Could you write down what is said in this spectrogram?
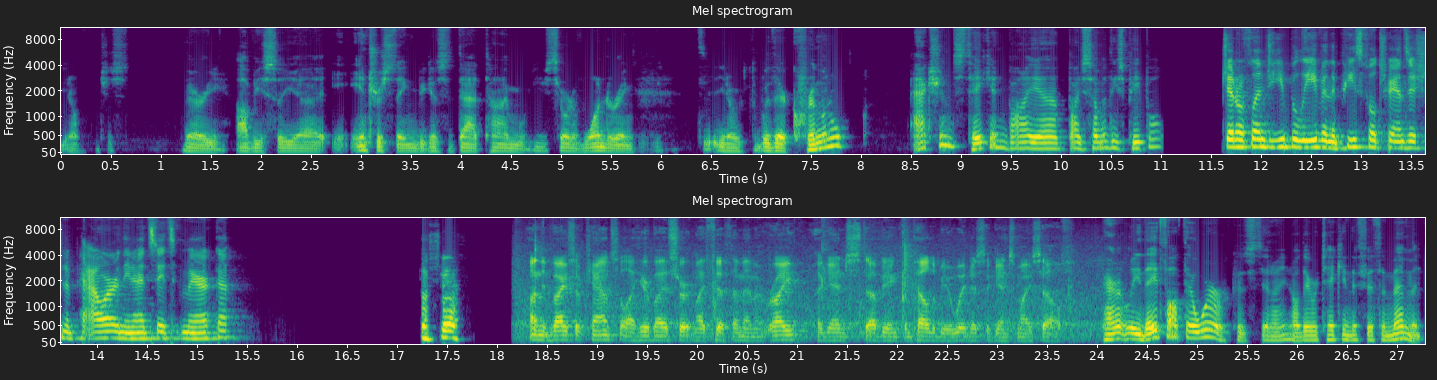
you know, just very obviously uh, interesting because at that time you're sort of wondering, you know, were there criminal actions taken by uh, by some of these people? General Flynn, do you believe in the peaceful transition of power in the United States of America? The fifth. On the advice of counsel, I hereby assert my Fifth Amendment right against uh, being compelled to be a witness against myself. Apparently, they thought there were because you know, they were taking the Fifth Amendment.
